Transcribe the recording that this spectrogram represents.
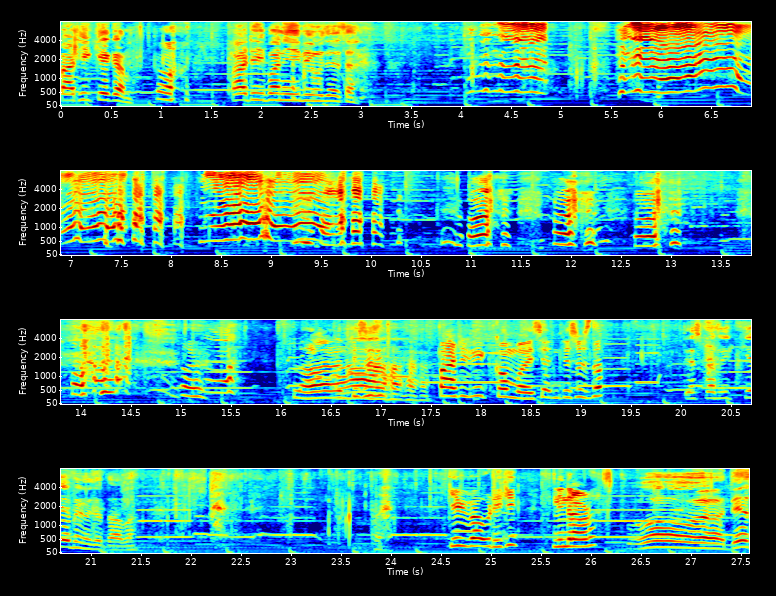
पाठी के काम पाठी पनि त्यसपछि पार्टी नै कम भएपछि अनि त्यसपछि त? त्यसपछि के बिउज त अब? केपी बा उठ्यो कि निन्द्राबाट? ओ देश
